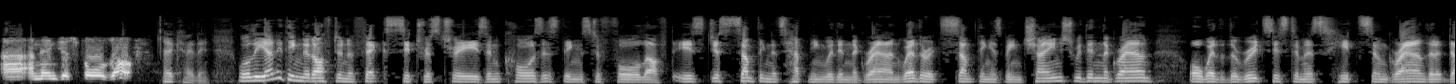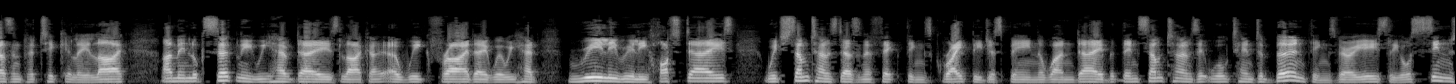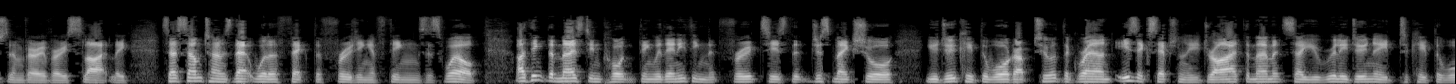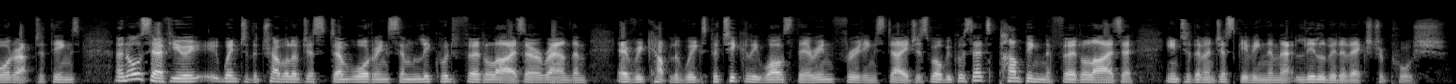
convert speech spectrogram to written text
uh, and then just falls off. Okay then. Well, the only thing that often affects citrus trees and causes things to fall off is just something that's happening within the ground, whether it's something has been changed within the ground or whether the root system has hit some ground that it doesn't particularly like. I mean, look, certainly we have days like a, a week Friday where we had really, really hot days, which sometimes doesn't affect things greatly just being the one day, but then sometimes it will tend to burn things very easily or singe them very, very slightly. So sometimes that will affect the fruiting of things as well. I think the most important thing with anything that fruits is that just make sure you do keep the water up to it. The ground is exceptionally dry at the moment, so you really do need to keep the water up to things. And also, if you went to the trouble of just um, watering some liquid fertilizer around them every couple of weeks, particularly whilst they're in fruiting stage as well, because that's pumping the fertilizer into them and just giving them that little bit of extra push.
